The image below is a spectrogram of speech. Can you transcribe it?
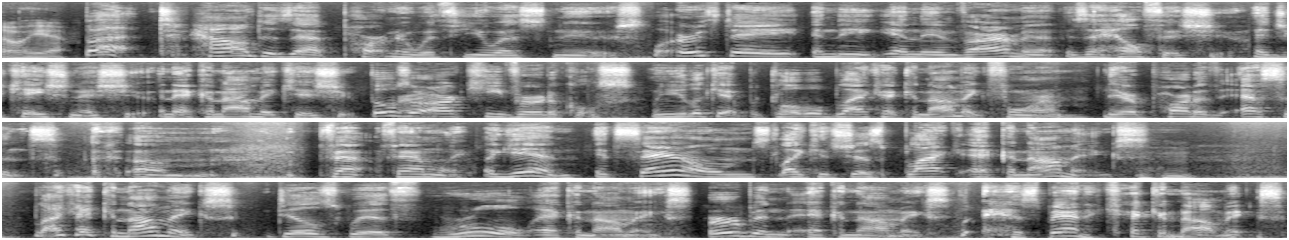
Oh yeah. But how does that partner with U.S. News? Well, Earth Day in the in the environment is a health issue, education issue, an economic issue. Those are our key verticals. When you look at Global Black Economic Forum, they're part of Essence um, fa- family. Again, it sounds like it's just Black economics. Black economics deals with rural economics, urban economics, Hispanic economics.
